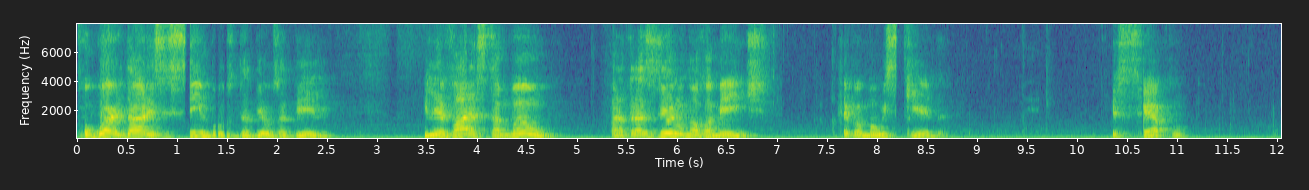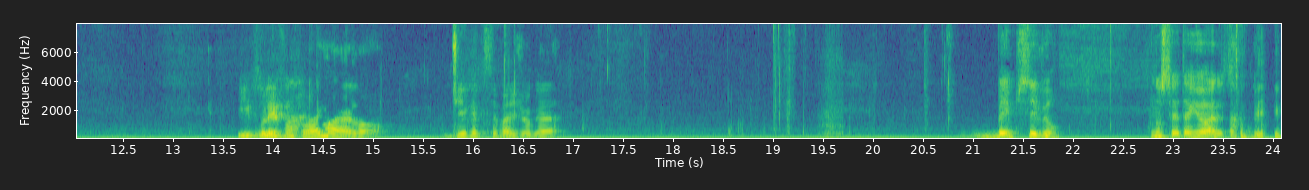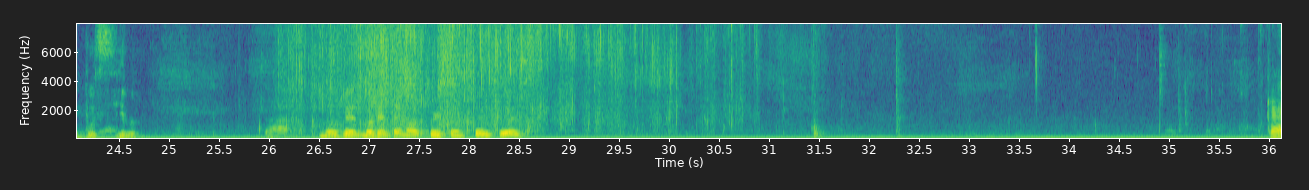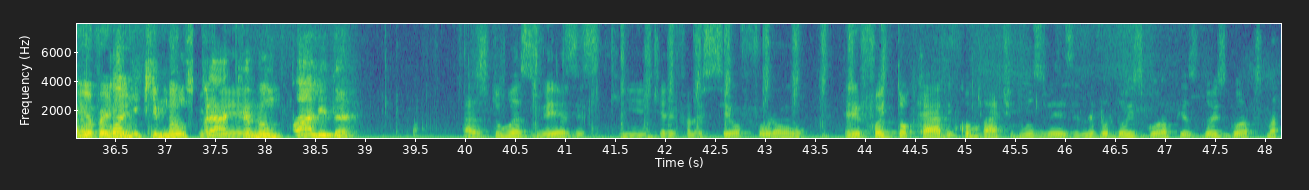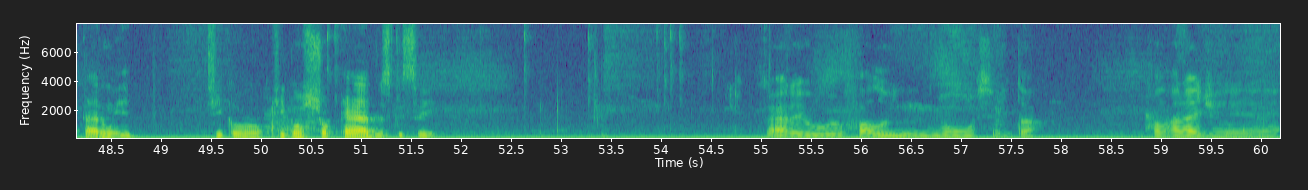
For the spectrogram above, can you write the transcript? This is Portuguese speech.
Vou guardar esses símbolos da deusa dele e levar esta mão para trazê-lo novamente. Pego a mão esquerda, excepo e vou levar. Vai, Marlon. Diga que você vai jogar. Bem possível. Não sei até que horas. Bem possível. Tá. Noven- 99% de certeza. Cara, eu perdi? Olha que mão fraca, mão pálida. As duas vezes que, que ele faleceu foram. Ele foi tocado em combate duas vezes. Ele levou dois golpes e os dois golpes mataram ele. Ficam, ficam chocados com isso aí. Cara, eu, eu falo em um isso aí, tá? Falo, Harad, é...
